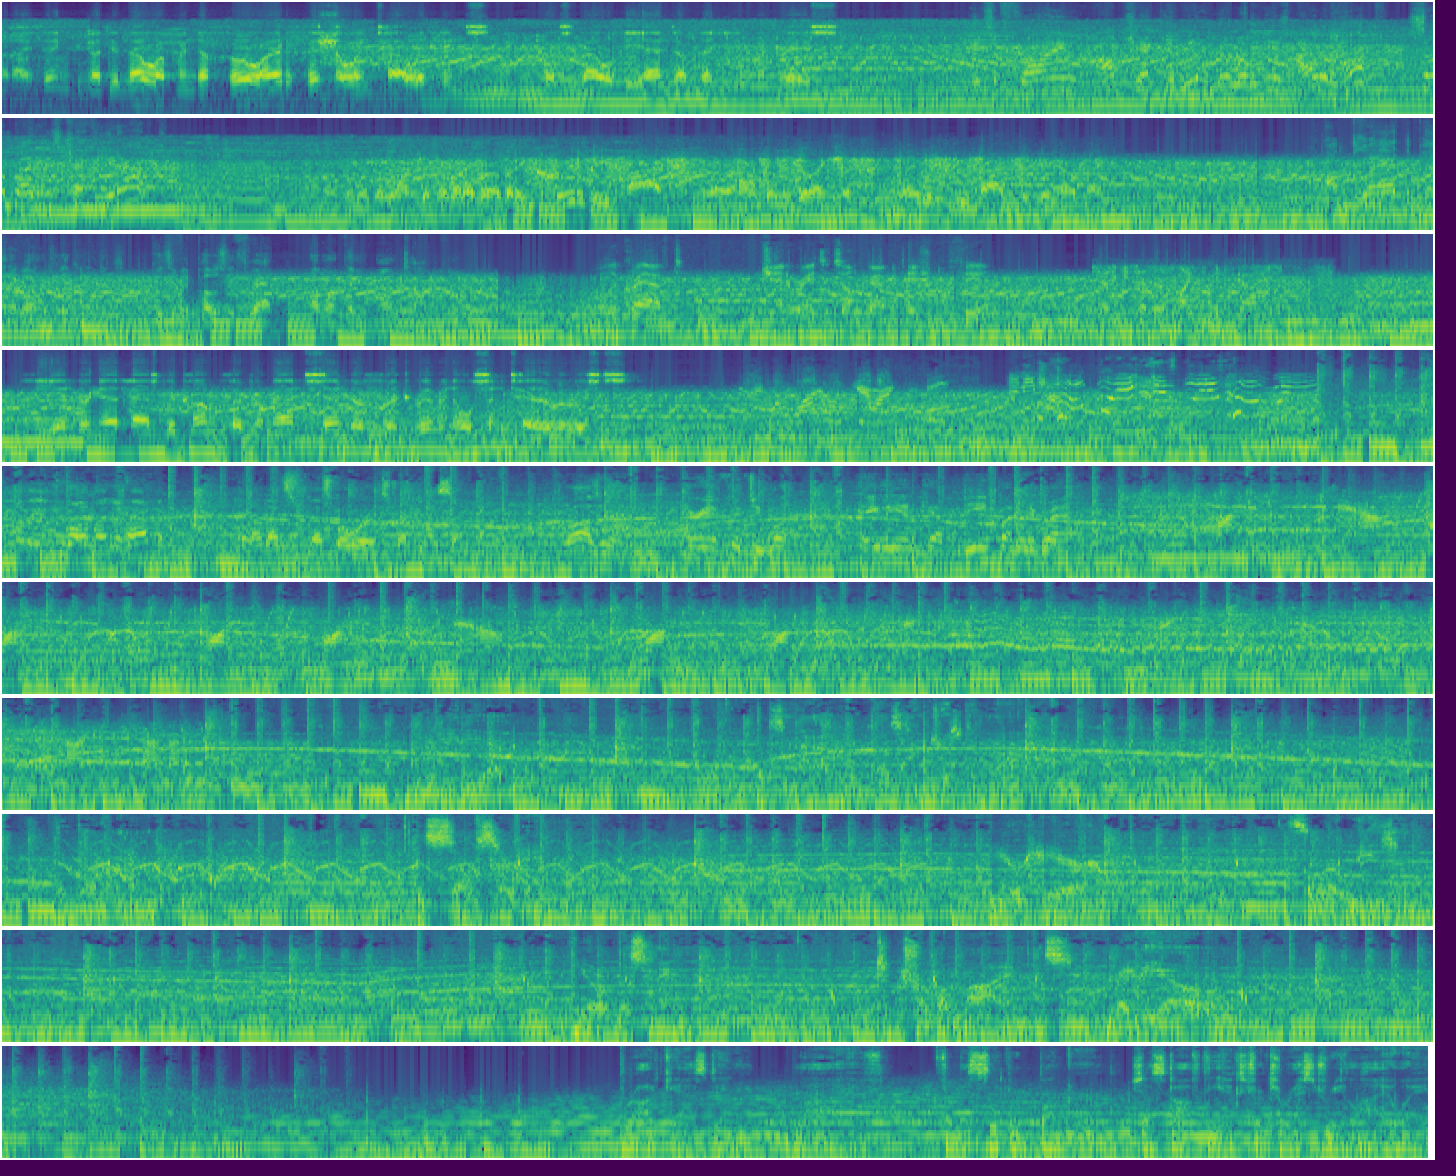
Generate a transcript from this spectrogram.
But I think the development of full artificial intelligence could spell the end of the human race. It's a flying object and we don't know what it is. I would hope somebody is checking it out. I don't know if it was a rocket or whatever, but incredibly fast, uh, opposite direction. It was too fast to be an airplane. I'm glad the Pentagon is looking at this because if it poses a threat, I want them on top of it. Well, the craft generates its own gravitational field. So you said there's lights in the sky? The internet has become the command center for criminals and terrorists. 911, what's your emergency? I need help, please, please help me. Aliens won't let it happen. You know, that's, that's what we're instructed to say. Roswell, Area 51. Alien kept deep under the ground. Self-serving. You're here for a reason. You're listening to Troubled Minds Radio. Broadcasting live from a secret bunker just off the extraterrestrial highway.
